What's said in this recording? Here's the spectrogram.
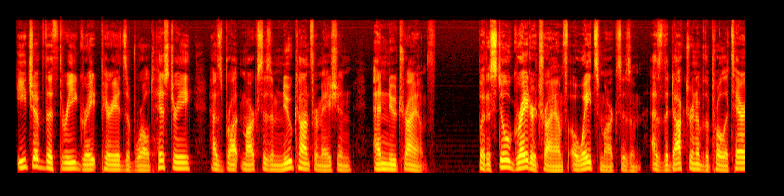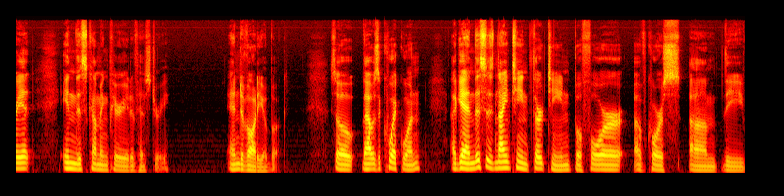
each of the three great periods of world history has brought Marxism new confirmation and new triumph. But a still greater triumph awaits Marxism as the doctrine of the proletariat in this coming period of history. End of audiobook. So that was a quick one. Again, this is 1913, before, of course, um, the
